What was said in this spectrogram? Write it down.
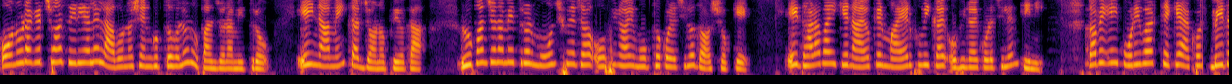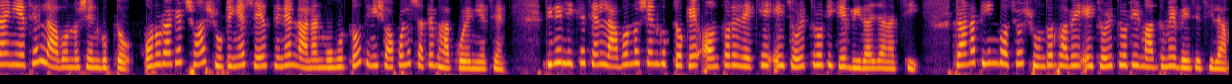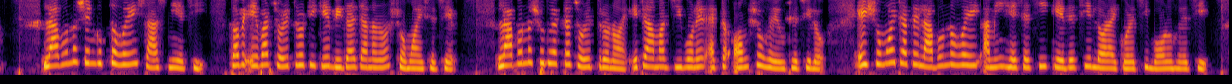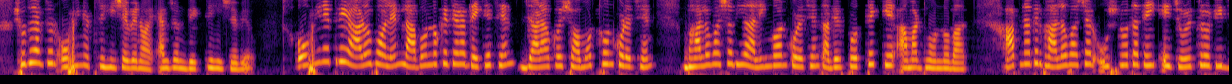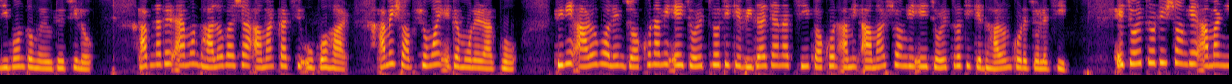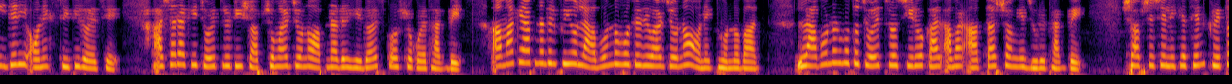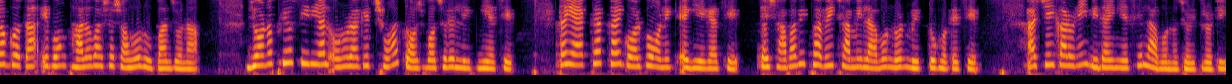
অনুরাগের ছোঁয়া সিরিয়ালে লাবণ্য সেনগুপ্ত হল রূপাঞ্জনা মিত্র। এই নামেই তার জনপ্রিয়তা। রূপাঞ্জনা মিত্রর মন ছুঁয়ে যাওয়া অভিনয় মুগ্ধ করেছিল দর্শককে। এই ধারাবাহিকে নায়কের মায়ের ভূমিকায় অভিনয় করেছিলেন তিনি। তবে এই পরিবার থেকে এখন বিদায় নিয়েছেন লাবণ্য সেনগুপ্ত। অনুরাগের ছোঁয়া শুটিং এর শেষ দিনের নানান মুহূর্ত তিনি সকলের সাথে ভাগ করে নিয়েছেন। তিনি লিখেছেন, লাবণ্য সেনগুপ্তকে অন্তরে রেখে এই চরিত্রটিকে বিদায় জানাচ্ছি। টানা তিন বছর সুন্দরভাবে এই চরিত্রটির মাধ্যমে বেঁচেছিলাম। লাবণ্য সেনগুপ্ত হয়েই শ্বাস নিয়েছি। তবে এবার চরিত্রটিকে বিদায় জানানোর সময় এসেছে। লাবণ্য শুধু একটা চরিত্র নয়, এটা আমার জীবনের একটা অংশ হয়ে উঠেছিল। এই সময়টাতে লাবণ্য হয়েই আমি হেসেছি, কেঁদেছি, লড়াই করেছি, বড় হয়েছি। শুধু একজন অভিনেত্রী হিসেবে নয়, একজন ব্যক্তি হিসেবেও। অভিনেত্রী আরও বলেন, লাবণ্যকে যারা দেখেছেন, যারা ওকে সমর্থন করেছেন, ভালোবাসা দিয়ে আলিঙ্গন করেছেন, তাদের প্রত্যেককে আমার ধন্যবাদ। আপনাদের ভালোবাসার উষ্ণতাতেই এই চরিত্রটি জীবন্ত হয়ে উঠেছিল। আপনাদের এমন ভালোবাসা আমার কাছে উপহার। আমি সবসময় এটা মনে রাখব। তিনি আরও বলেন, যখন আমি এই চরিত্রটিকে বিদায় জানাচ্ছি, তখন আমি আমার সঙ্গে এই চরিত্রটিকে ধারণ করে চলেছি। এই চরিত্রটির সঙ্গে আমার নিজেরই অনেক স্মৃতি রয়েছে। আশা রাখি চরিত্রটি সবসময়ের জন্য আপনাদের হৃদয় স্পর্শ করে থাকবে। আমাকে আপনাদের প্রিয় লাবণ্য হতে দেওয়ার জন্য অনেক ধন্যবাদ। লাবণ্যর মতো চরিত্র চিরকাল আমার আত্মার সঙ্গে জুড়ে থাকবে। সবশেষে লিখেছেন, কৃতজ্ঞতা এবং ভালোবাসা সহ রূপাঞ্জনা। জনপ্রিয় সিরিয়াল অনুরাগের ছোঁয়া দশ বছরের লিপ নিয়েছে। তাই এক ধাক্কায় গল্প অনেক এগিয়ে গেছে। তাই স্বাভাবিকভাবেই স্বামী লাবণ্যর মৃত্যু ঘটেছে। আর সেই কারণেই বিদায় নিয়েছে লাবণ্য চরিত্রটি।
